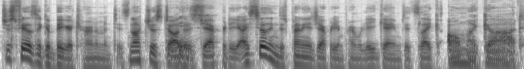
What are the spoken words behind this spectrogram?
just feels like a bigger tournament. It's not just, oh, there's jeopardy. I still think there's plenty of jeopardy in Premier League games. It's like, oh my God.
